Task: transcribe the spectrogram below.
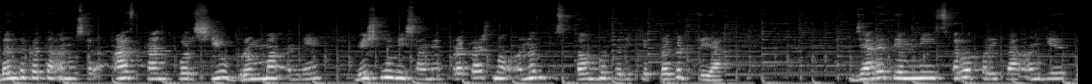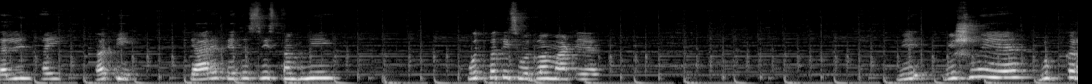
દંતકથા અનુસાર આ સ્થાન પર શિવ, બ્રહ્મા અને વિષ્ણુની સામે પ્રકાશનો અનંત સ્તંભ તરીકે પ્રગટ થયા. જ્યારે તેમની સર્વપરિતા અંગે દલીલ થઈ હતી, ત્યારે તેજસ્વી સ્તંભની ઉત્પત્તિ શોધવા માટે વિષ્ણુએ ડુક્કર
